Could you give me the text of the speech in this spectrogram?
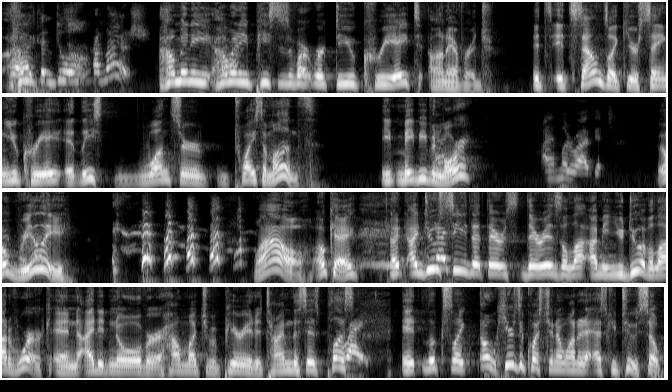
how, I can do a collage. How many how many pieces of artwork do you create on average? It's it sounds like you're saying you create at least once or twice a month, maybe even more. I'm a rabbit. Oh, I'm really? wow. Okay. I, I do yes. see that there's there is a lot. I mean, you do have a lot of work, and I didn't know over how much of a period of time this is. Plus, right. it looks like. Oh, here's a question I wanted to ask you too. So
